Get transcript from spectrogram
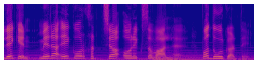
लेकिन मेरा एक और खर्चा और एक सवाल है वो दूर कर दें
